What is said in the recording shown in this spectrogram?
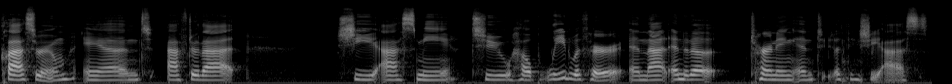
classroom. And after that, she asked me to help lead with her, and that ended up turning into. I think she asked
